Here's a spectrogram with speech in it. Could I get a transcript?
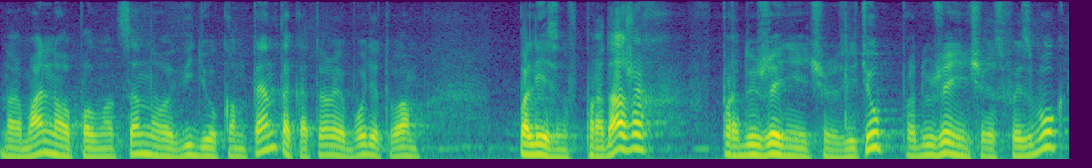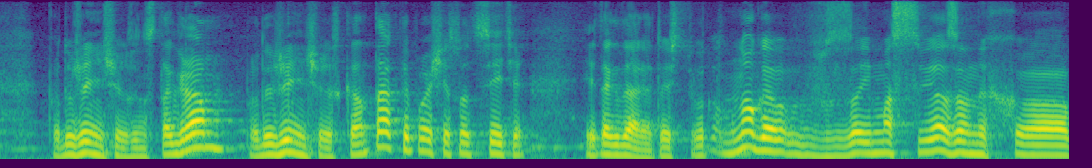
нормального полноценного видеоконтента, который будет вам полезен в продажах, в продвижении через YouTube, продвижении через Facebook, продвижении через Instagram, продвижении через контакты, прочие соцсети и так далее. То есть вот много взаимосвязанных э,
